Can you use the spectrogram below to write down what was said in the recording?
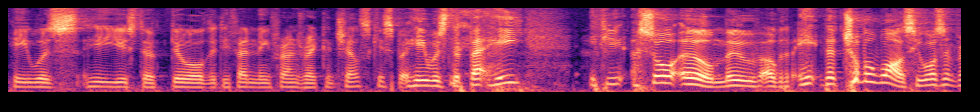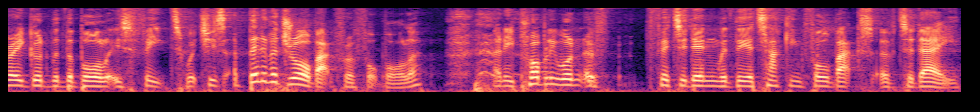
He was he used to do all the defending for Andrei Kanchelskis, but he was the bet he. If you saw Earl move over the, he, the trouble was he wasn't very good with the ball at his feet, which is a bit of a drawback for a footballer, and he probably wouldn't have fitted in with the attacking fullbacks of today.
